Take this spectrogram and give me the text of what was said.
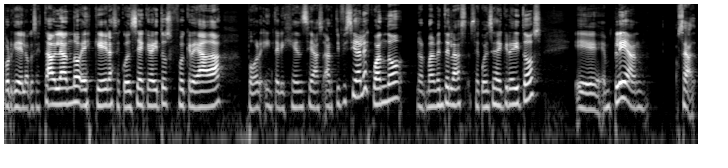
porque de lo que se está hablando es que la secuencia de créditos fue creada por inteligencias artificiales cuando normalmente las secuencias de créditos eh, emplean, o sea,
